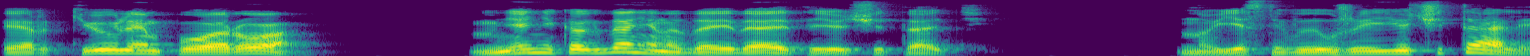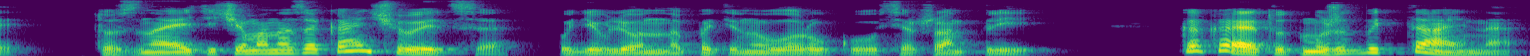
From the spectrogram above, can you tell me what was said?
Эркюлем Пуаро. Мне никогда не надоедает ее читать. Но если вы уже ее читали, то знаете, чем она заканчивается? Удивленно потянула руку сержант Ли. Какая тут может быть тайна?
